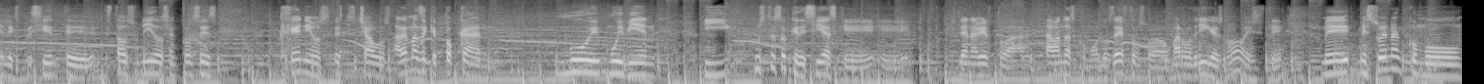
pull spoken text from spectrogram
el expresidente de Estados Unidos. Entonces, genios estos chavos. Además de que tocan muy, muy bien. Y justo eso que decías que eh, le han abierto a, bandas como los Deftones o Omar Rodríguez, ¿no? Este, me, me suenan como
